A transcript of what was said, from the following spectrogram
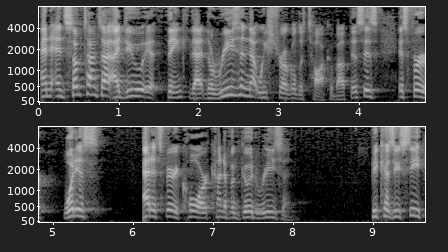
And, and sometimes I, I, do think that the reason that we struggle to talk about this is, is for what is, at its very core, kind of a good reason. Because you see,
